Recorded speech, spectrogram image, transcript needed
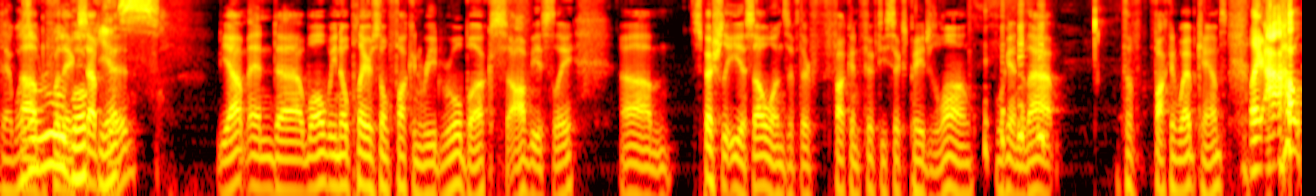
there was uh, a rule book, accepted. yes. Yep, and uh, well, we know players don't fucking read rule books, obviously, um, especially ESL ones if they're fucking fifty six pages long. We'll get into that. the fucking webcams, like how?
